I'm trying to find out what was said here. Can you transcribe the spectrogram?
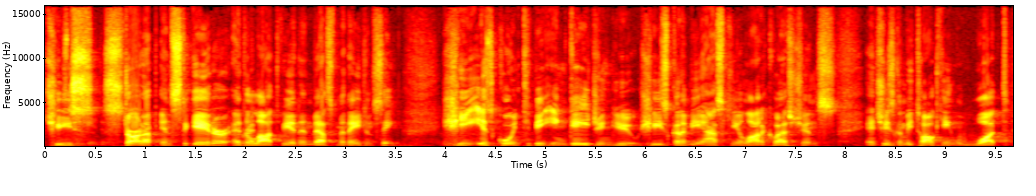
chief startup instigator at the Latvian Investment Agency. She is going to be engaging you. She's going to be asking you a lot of questions, and she's going to be talking what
